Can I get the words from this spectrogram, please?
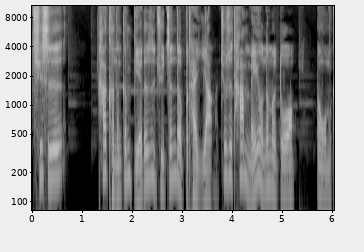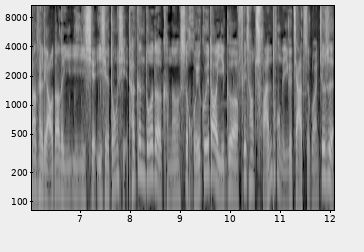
其实它可能跟别的日剧真的不太一样，就是它没有那么多，嗯，我们刚才聊到的一一一些一些东西，它更多的可能是回归到一个非常传统的一个价值观，就是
